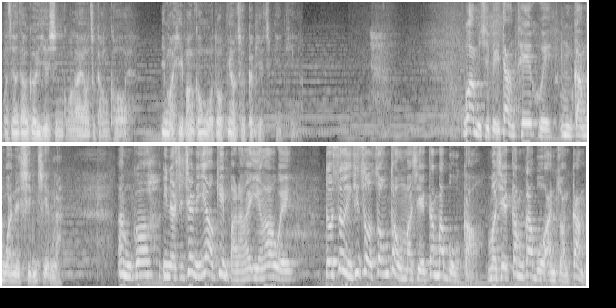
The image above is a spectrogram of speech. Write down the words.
我知大哥伊的心肝内后足艰苦的，伊嘛希望讲我都拼出家己的一片天。我毋是袂当体会唔甘愿的心情啦。啊，毋过伊若是这么要紧别人的言后话，就算伊去做总统，嘛是会感觉无够，嘛是会感觉无安全感。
